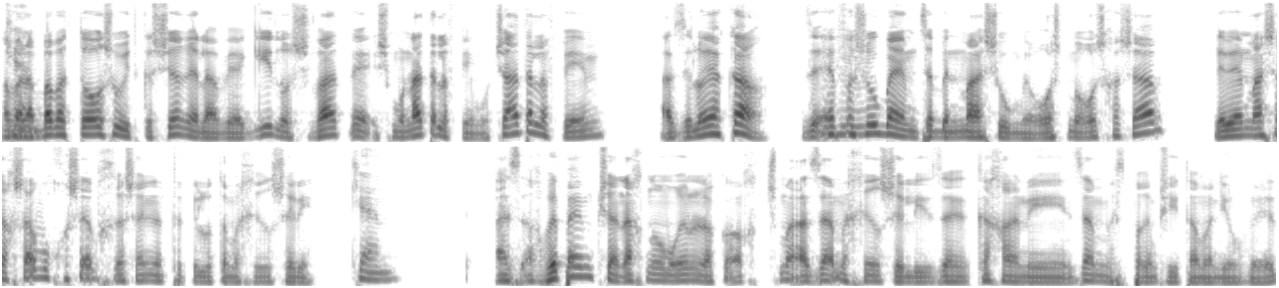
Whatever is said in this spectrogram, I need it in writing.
אבל כן. הבא בתור שהוא יתקשר אליו ויגיד לו 8,000 או 9,000, אז זה לא יקר. זה מהמם. איפשהו באמצע בין מה שהוא מראש מראש חשב, לבין מה שעכשיו הוא חושב אחרי שאני נתתי לו את המחיר שלי. כן. אז הרבה פעמים כשאנחנו אומרים ללקוח, תשמע, זה המחיר שלי, זה ככה אני, זה המספרים שאיתם אני עובד,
